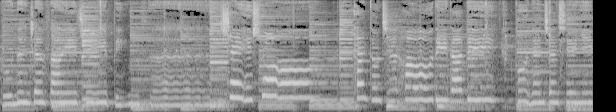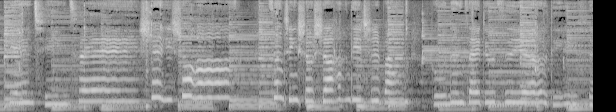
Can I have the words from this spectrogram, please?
不能绽放一季缤纷？谁说寒冬之后的大地不能展现一片青翠？谁说曾经受伤的翅膀不能再度自由地飞？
